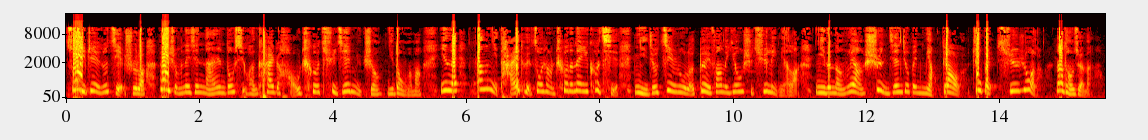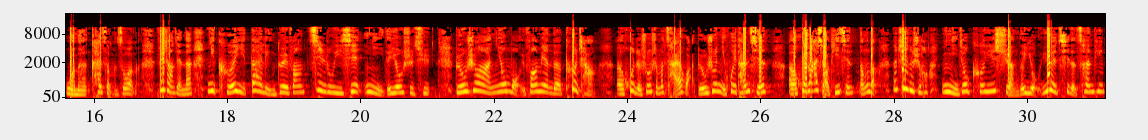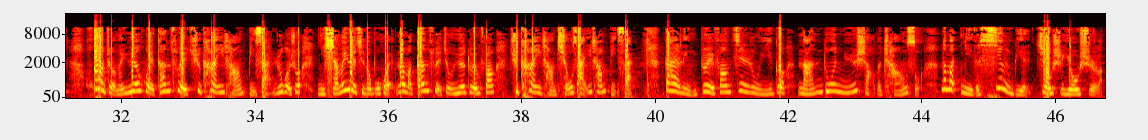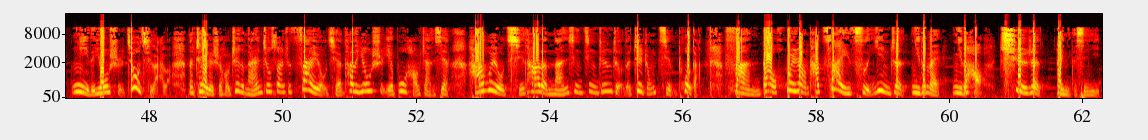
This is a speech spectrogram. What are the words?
所以这也就解释了为什么那些男人都喜欢开着豪车去接女生，你懂了吗？因为当你抬腿坐上车的那一刻起，你就进入了对方的优势区里面了，你的能量瞬间就被秒掉了，就被削弱了。那同学们，我们该怎么做呢？非常简单，你可以带领对方进入一些你的优势区，比如说啊，你有某一方面的特长，呃，或者说什么才华，比如说你会弹琴，呃，会拉小提琴等等。那这个时候，你就可以选个有乐器的餐厅，或者呢，约会干脆去看一场比赛。如果说你什么乐器都不会，那么干脆就约对方去看一场球赛，一场比赛，带领对方进入一个男多女少的场所。那么你。你的性别就是优势了，你的优势就起来了。那这个时候，这个男人就算是再有钱，他的优势也不好展现，还会有其他的男性竞争者的这种紧迫感，反倒会让他再一次印证你的美、你的好，确认对你的心意。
